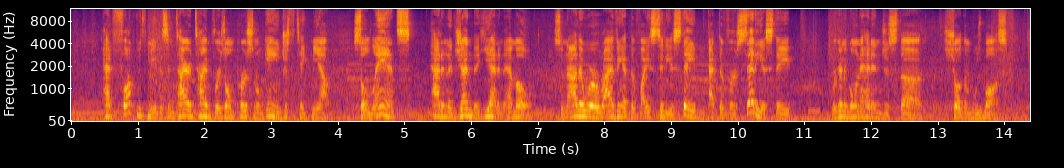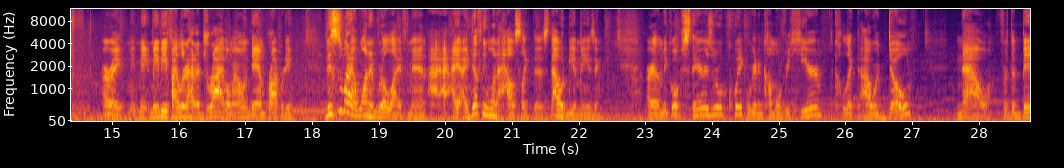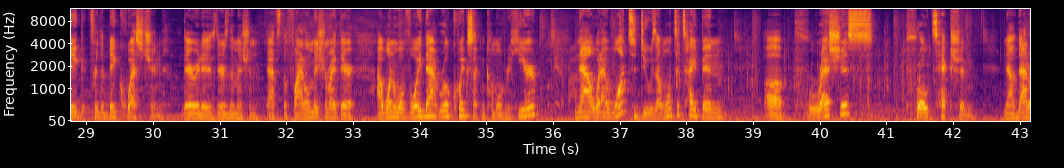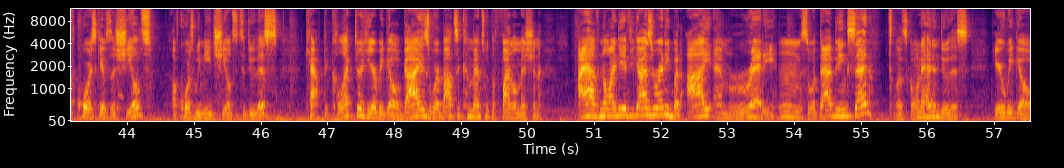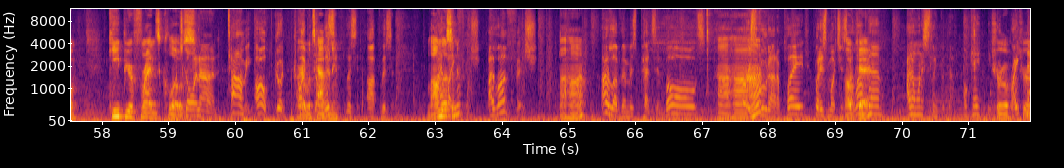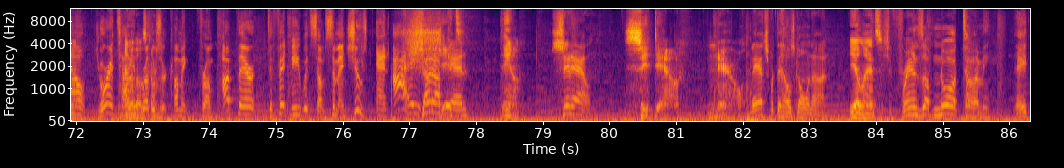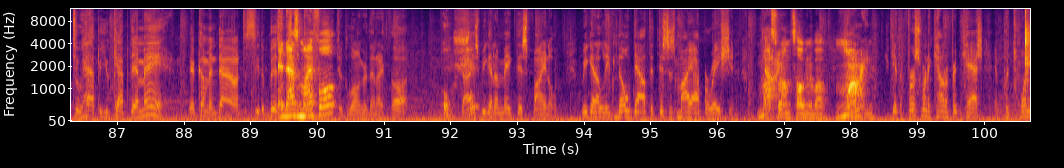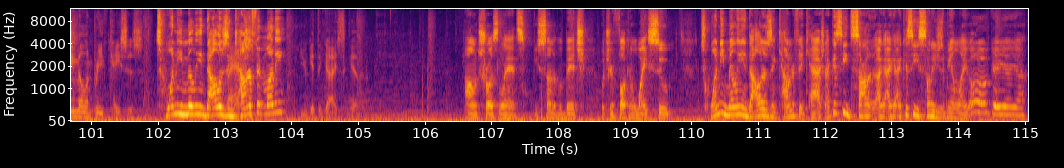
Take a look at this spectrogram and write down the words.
had fucked with me this entire time for his own personal gain just to take me out. So Lance had an agenda, he had an MO. So now that we're arriving at the Vice City estate, at the Vercetti estate, we're gonna go ahead and just uh, show them who's boss. Alright, maybe if I learn how to drive on my own damn property. This is what I want in real life, man. I, I, I definitely want a house like this. That would be amazing. Alright, let me go upstairs real quick. We're gonna come over here, collect our dough. Now, for the big for the big question. There it is. There's the mission. That's the final mission right there. I want to avoid that real quick so I can come over here. Now, what I want to do is I want to type in uh, Precious Protection. Now, that, of course, gives us shields. Of course, we need shields to do this. Cap the Collector. Here we go. Guys, we're about to commence with the final mission. I have no idea if you guys are ready, but I am ready. Mm, so with that being said, Let's go ahead and do this. Here we go. Keep your friends close. What's going on? Tommy. Oh, good. All right, what's So happening? Listen, listen, uh, listen. I'm I listening. Like fish. I love fish. Uh huh. I love them as pets in bowls, Uh or as food on a plate. But as much as I love them, I don't want to sleep with them. Okay? True, Right true. now, your Italian brothers coming. are coming from up there to fit me with some cement shoes, and I. Shut up, Shit. Ken. Damn. Sit down. Sit down. Now. Lance, what the hell's going on? Yeah, Lance. It's Your friends up north, Tommy, they ain't too happy you capped their man. They're coming down to see the business. And that's my fault? It Took longer than I thought. Oh, Guys, shit. we gotta make this final. We gotta leave no doubt that this is my operation. Mine. That's what I'm talking about. Mine. You get the first one to counterfeit cash and put 20 mil in briefcases. $20 million in counterfeit money? You get the guys together. I don't trust Lance, you son of a bitch, with your fucking white suit. Twenty million dollars in counterfeit cash. I could see Son. I, I, I could see Sonny just being like, "Oh, okay, yeah, yeah."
